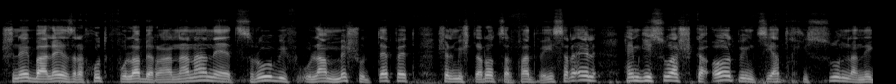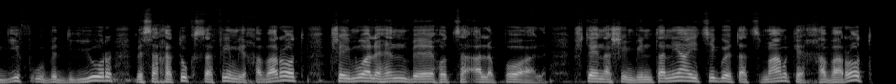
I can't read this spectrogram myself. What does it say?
שני בעלי אזרחות כפולה ברעננה נעצרו בפעולה משותפת של משטרות צרפת וישראל. הם גייסו השקעות במציאת חיסון לנגיף ובדיור וסחטו כספים מחברות כשאיימו עליהן בהוצאה לפועל. שתי נשים בנתניה הציגו את עצמם כחברות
